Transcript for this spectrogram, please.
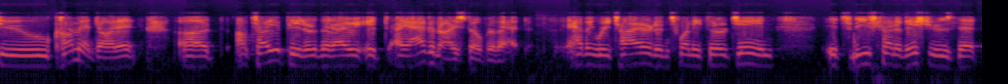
to comment on it. Uh, I'll tell you, Peter, that I it, I agonized over that. Having retired in 2013, it's these kind of issues that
